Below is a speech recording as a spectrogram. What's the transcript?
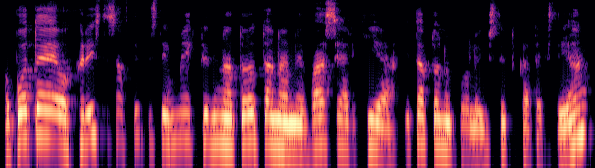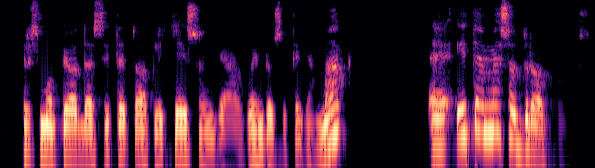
Οπότε ο χρήστης αυτή τη στιγμή έχει τη δυνατότητα να ανεβάσει αρχεία είτε από τον υπολογιστή του κατευθείαν, χρησιμοποιώντας είτε το application για Windows είτε για Mac, ε, είτε μέσω Dropbox.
